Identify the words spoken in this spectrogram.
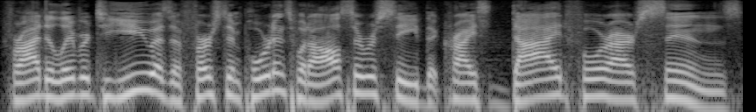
For I delivered to you as of first importance what I also received that Christ died for our sins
